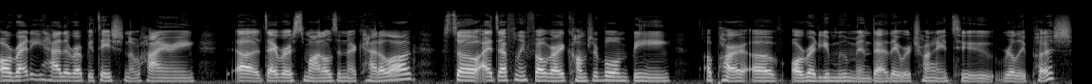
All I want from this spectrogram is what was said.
already had a reputation of hiring uh, diverse models in their catalog, so I definitely felt very comfortable in being a part of already a movement that they were trying to really push.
